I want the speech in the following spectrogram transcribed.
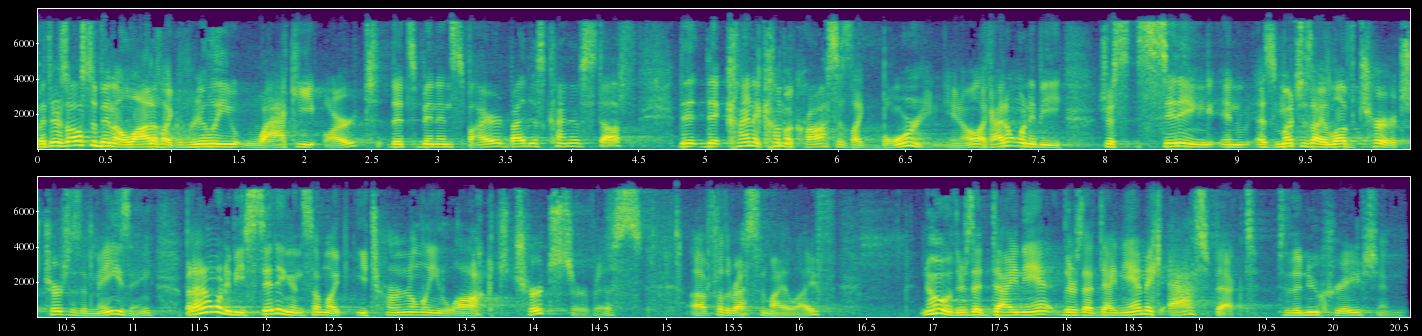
But there's also been a lot of like really wacky art that's been inspired by this kind of stuff that, that kind of come across as like boring, you know? Like I don't want to be just sitting in as much as I love church, church is amazing, but I don't want to be sitting in some like eternally locked church service uh, for the rest of my life. No, there's a, dyna- there's a dynamic aspect to the new creation.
